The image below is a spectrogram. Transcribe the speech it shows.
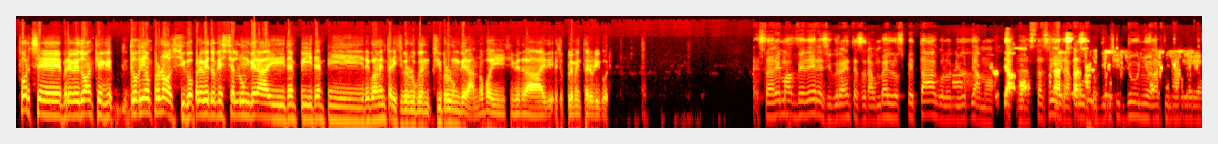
Forse prevedo anche che, devo dire un pronostico, prevedo che si allungherà i tempi, i tempi regolamentari, si, prolung- si prolungheranno, poi si vedrà i, i supplementari rigori staremo a vedere, sicuramente sarà un bello spettacolo. Ricordiamo eh, stasera, appunto, 10 giugno, la finale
